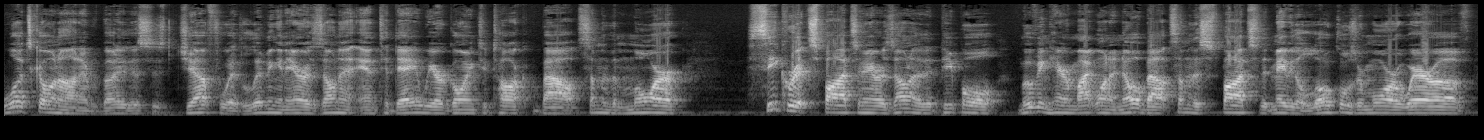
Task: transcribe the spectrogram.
What's going on, everybody? This is Jeff with Living in Arizona, and today we are going to talk about some of the more secret spots in Arizona that people moving here might want to know about. Some of the spots that maybe the locals are more aware of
